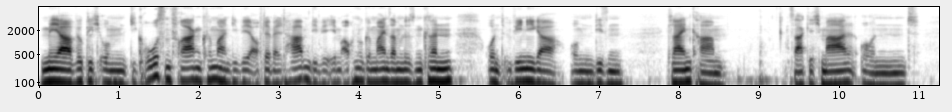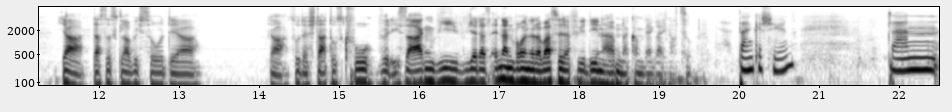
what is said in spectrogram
mehr wirklich um die großen Fragen kümmern, die wir auf der Welt haben, die wir eben auch nur gemeinsam lösen können und weniger um diesen Kleinkram, sag ich mal. Und ja, das ist, glaube ich, so der ja, so der Status quo, würde ich sagen. Wie wir das ändern wollen oder was wir da für Ideen haben, da kommen wir gleich noch zu. Dankeschön. Dann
